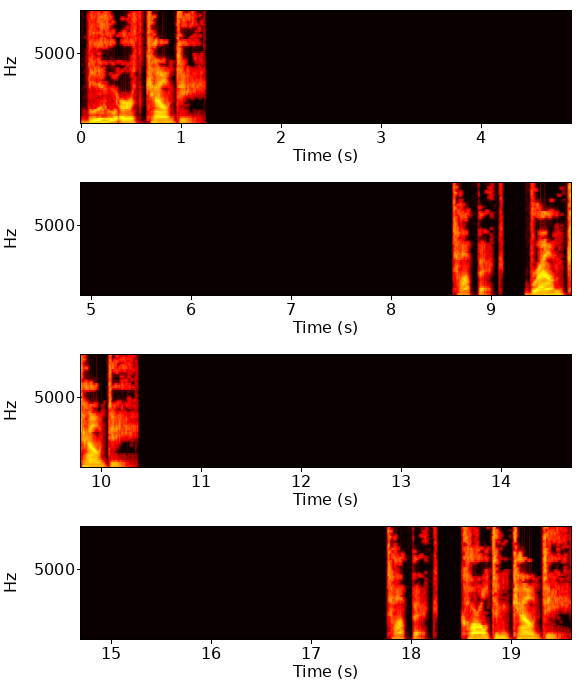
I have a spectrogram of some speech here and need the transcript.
Blue Earth County. Brown County. Carlton County.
